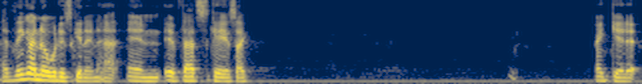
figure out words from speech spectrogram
I think I know what he's getting at, and if that's the case, I I get it.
